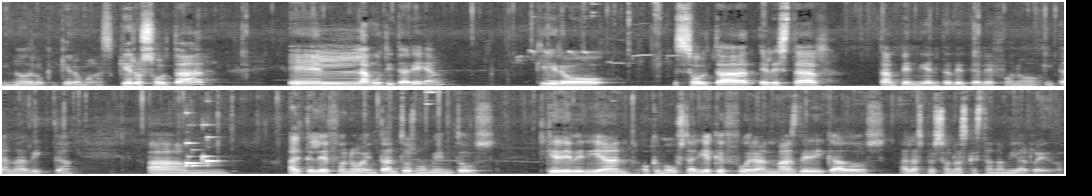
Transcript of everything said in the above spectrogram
y no de lo que quiero más. Quiero soltar la multitarea, quiero soltar el estar tan pendiente del teléfono y tan adicta al teléfono en tantos momentos que deberían o que me gustaría que fueran más dedicados a las personas que están a mi alrededor.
